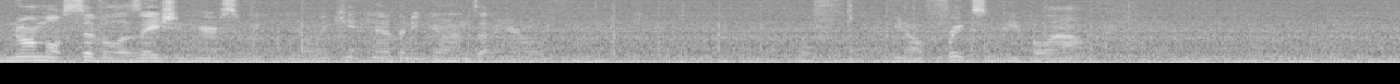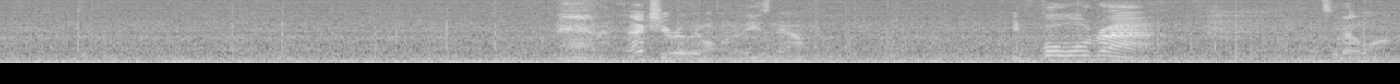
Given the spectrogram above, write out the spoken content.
normal civilization here, so we you know we can't have any guns out here. We'll, we'll you know freak some people out. Man, I actually really want one of these now. In four-wheel drive. That's what I want.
